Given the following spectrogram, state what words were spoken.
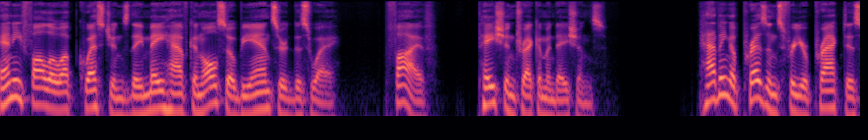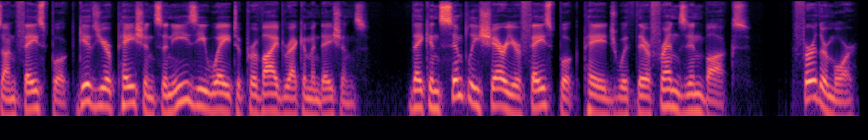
Any follow-up questions they may have can also be answered this way. 5. Patient recommendations. Having a presence for your practice on Facebook gives your patients an easy way to provide recommendations. They can simply share your Facebook page with their friends' inbox. Furthermore,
